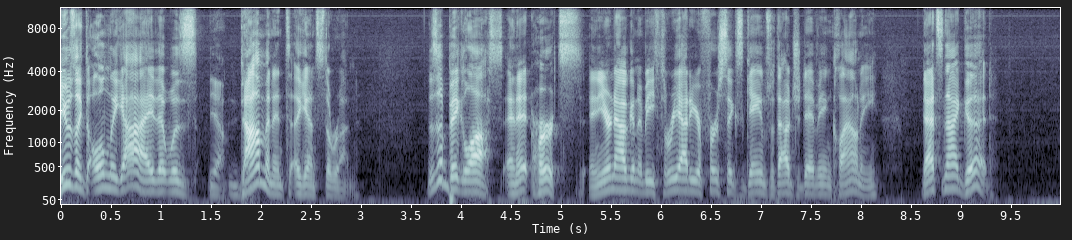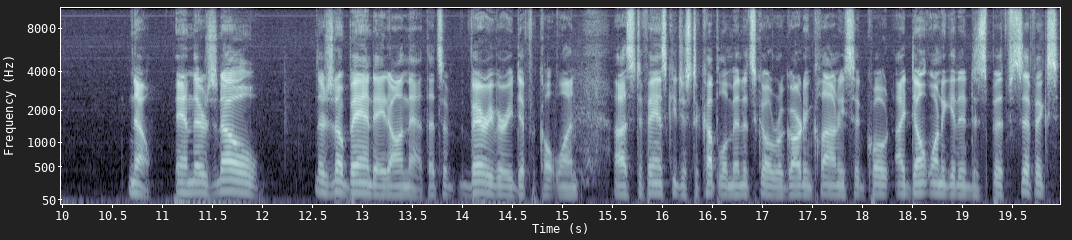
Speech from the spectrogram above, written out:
He was like the only guy that was Yeah. dominant against the run. This is a big loss, and it hurts. And you're now going to be three out of your first six games without Jadeveon Clowney. That's not good. No, and there's no There's no band aid on that. That's a very, very difficult one. Uh, Stefanski just a couple of minutes ago regarding Clowney said, "quote I don't want to get into specifics.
